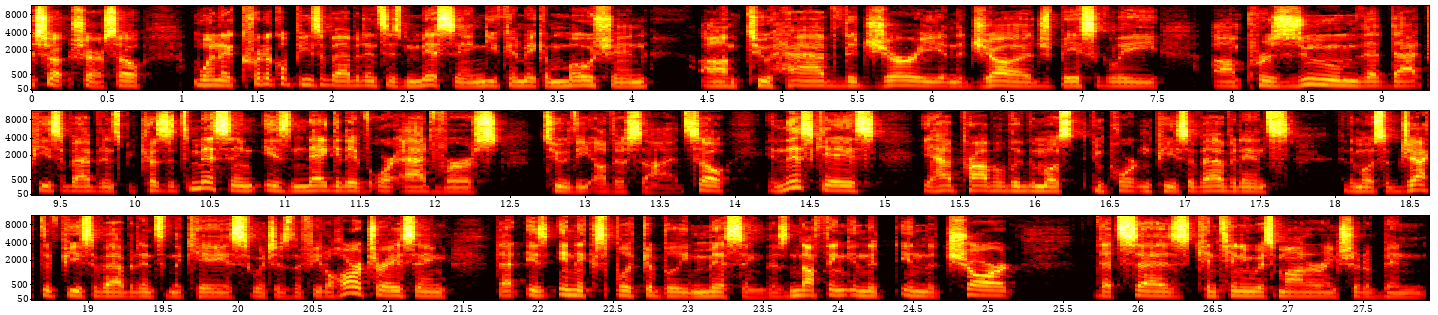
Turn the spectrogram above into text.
so sure. So when a critical piece of evidence is missing, you can make a motion um, to have the jury and the judge basically um, presume that that piece of evidence, because it's missing, is negative or adverse to the other side. So in this case, you have probably the most important piece of evidence, the most objective piece of evidence in the case, which is the fetal heart tracing, that is inexplicably missing. There's nothing in the in the chart that says continuous monitoring should have been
